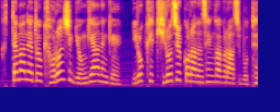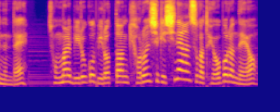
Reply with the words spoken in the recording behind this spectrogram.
그때만 해도 결혼식 연기하는 게 이렇게 길어질 거라는 생각을 하지 못했는데 정말 미루고 미뤘던 결혼식이 신의 한 수가 되어버렸네요.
